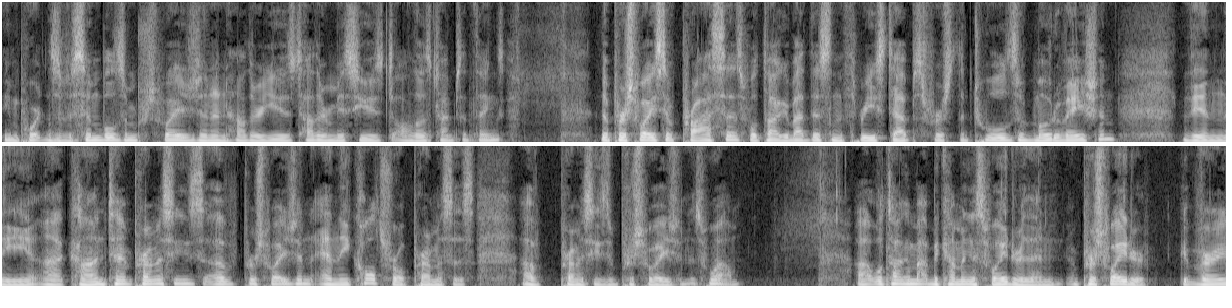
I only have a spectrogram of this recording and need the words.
the importance of symbols in persuasion and how they're used, how they're misused, all those types of things. The persuasive process, we'll talk about this in three steps. First, the tools of motivation, then the uh, content premises of persuasion, and the cultural premises of premises of persuasion as well. Uh, we'll talk about becoming a swader then, a persuader. Get very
